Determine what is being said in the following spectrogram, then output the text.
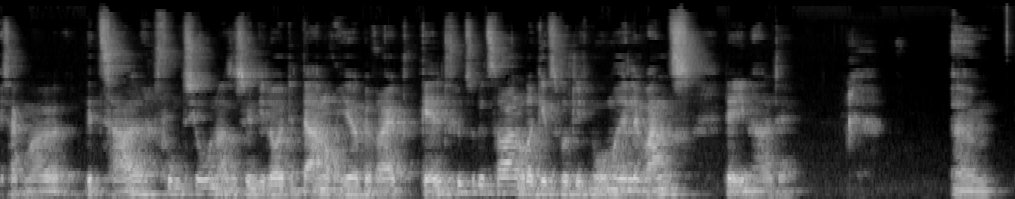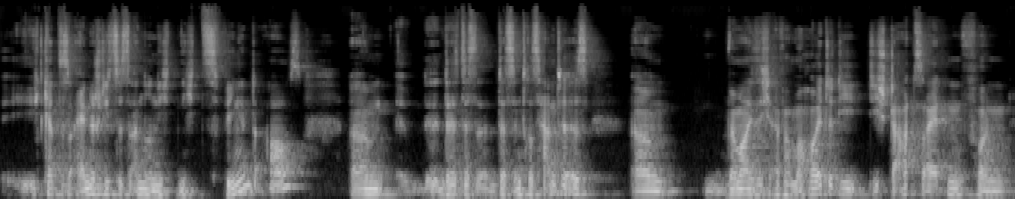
ich sag mal, Bezahlfunktion? Also sind die Leute da noch eher bereit, Geld für zu bezahlen oder geht es wirklich nur um Relevanz der Inhalte? Ähm ich glaube, das eine schließt das andere nicht, nicht zwingend aus. Ähm, das, das, das Interessante ist, ähm, wenn man sich einfach mal heute die, die Startseiten von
